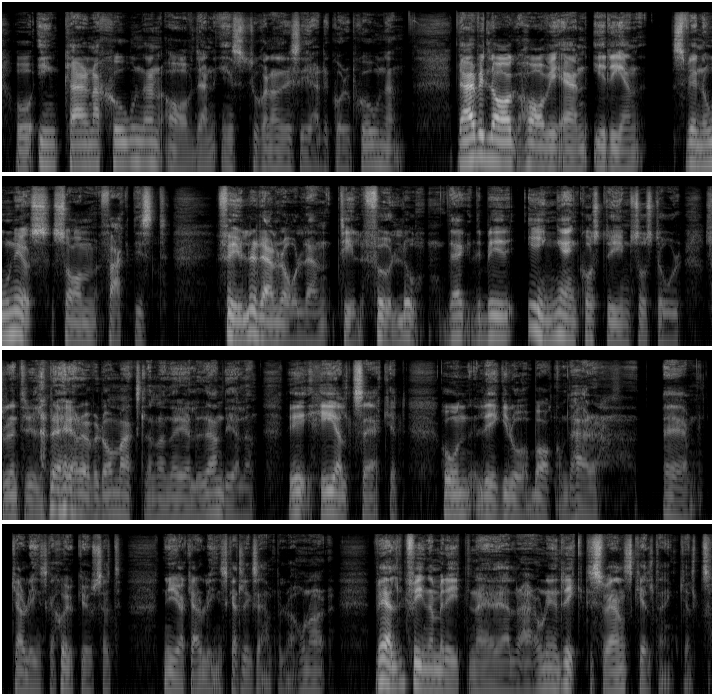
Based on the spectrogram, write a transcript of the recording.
och inkarnationen av den institutionaliserade korruptionen. Därvidlag har vi en Irene Svenonius som faktiskt fyller den rollen till fullo. Det, det, blir ingen kostym så stor så den trillar ner över de axlarna när det gäller den delen. Det är helt säkert. Hon ligger då bakom det här eh, Karolinska sjukhuset, Nya Karolinska till exempel. Hon har väldigt fina meriter när det gäller det här. Hon är en riktig svensk helt enkelt.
